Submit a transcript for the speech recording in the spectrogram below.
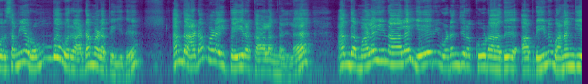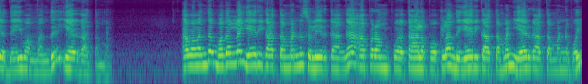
ஒரு சமயம் ரொம்ப ஒரு அடமழை பெய்யுது. அந்த அடமழை பெய்கிற காலங்களில் அந்த மழையினால் ஏரி உடஞ்சிடக்கூடாது அப்படின்னு வணங்கிய தெய்வம் வந்து ஏகாத்தம்மன். அவள் வந்து முதல்ல ஏரி காத்தம்மன்னு சொல்லியிருக்காங்க. அப்புறம் காலப்போக்கில் அந்த ஏரி காத்தம்மன் ஏர்காத்தம்மன்னு போய்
